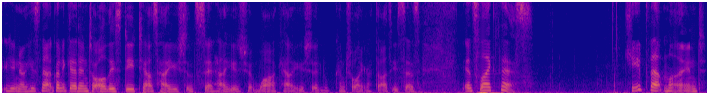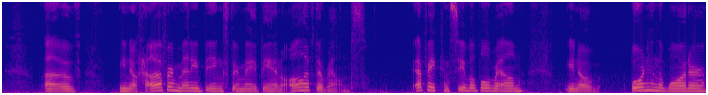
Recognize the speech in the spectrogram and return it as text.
you know, he's not going to get into all these details: how you should sit, how you should walk, how you should control your thoughts. He says, it's like this: keep that mind of you know, however many beings there may be in all of the realms, every conceivable realm, you know, born in the water,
